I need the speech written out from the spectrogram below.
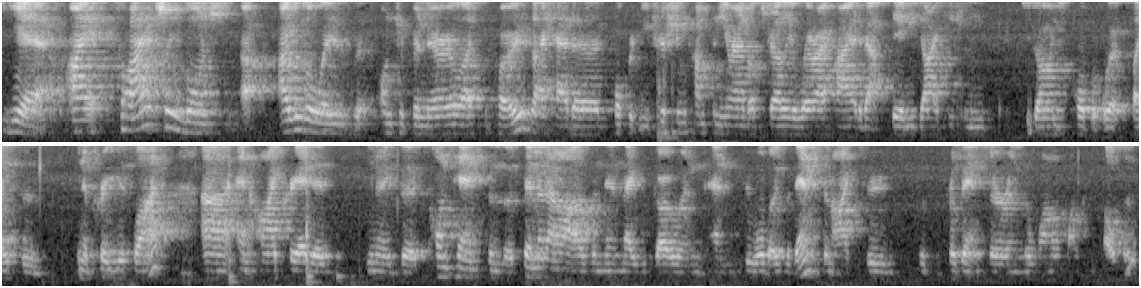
yeah, I so I actually launched. I was always entrepreneurial, I suppose. I had a corporate nutrition company around Australia where I hired about thirty dietitians to go into corporate workplaces in a previous life, uh, and I created you know the contents and the seminars, and then they would go and, and do all those events, and I too was the presenter and the one-on-one consultant.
